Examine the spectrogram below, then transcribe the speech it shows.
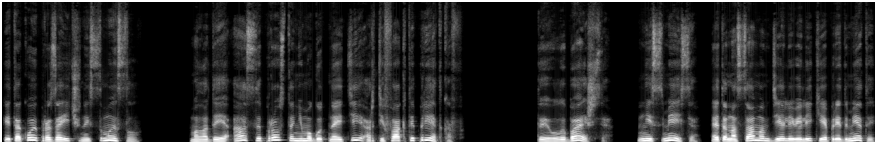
и такой прозаичный смысл. Молодые асы просто не могут найти артефакты предков. Ты улыбаешься? Не смейся, это на самом деле великие предметы,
